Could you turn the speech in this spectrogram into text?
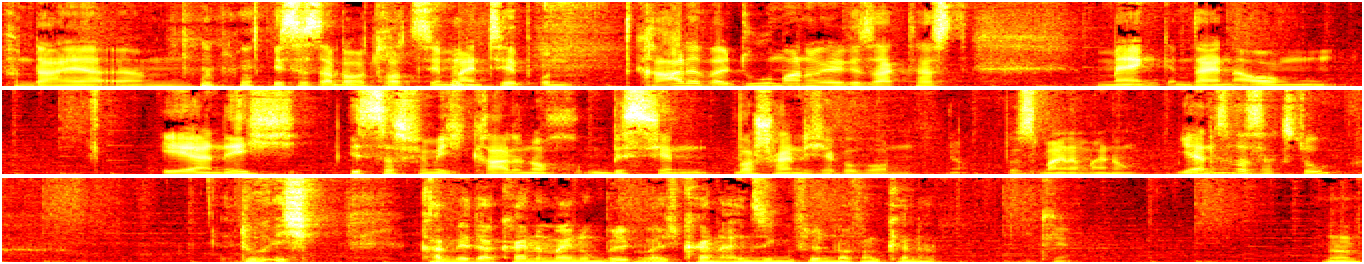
Von daher ähm, ist es aber trotzdem mein Tipp. Und gerade weil du, Manuel, gesagt hast, Mank in deinen Augen eher nicht, ist das für mich gerade noch ein bisschen wahrscheinlicher geworden. Ja, das ist meine Meinung. Jens, was sagst du? Du, ich kann mir da keine Meinung bilden, weil ich keinen einzigen Film davon kenne. Okay. Ne?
